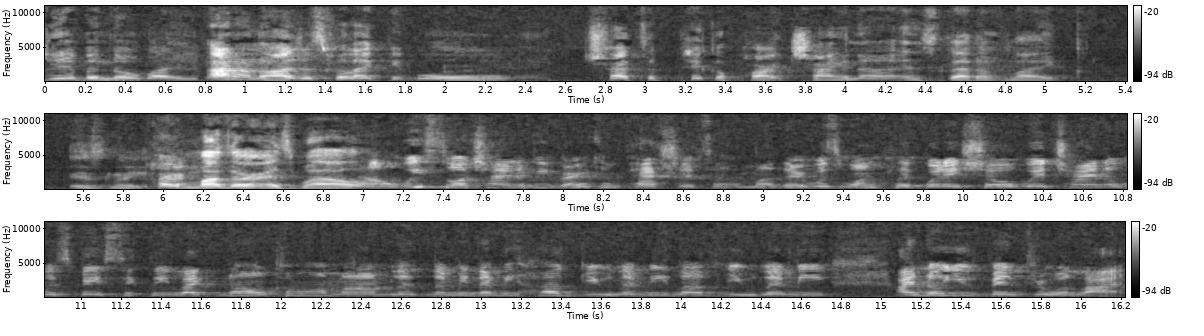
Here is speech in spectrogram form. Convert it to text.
Yeah, but nobody. I don't know. I just feel like people try to pick apart Chyna instead of like It's like her mother as well. No, we saw Chyna be very compassionate to her mother. It was one clip where they showed where Chyna was basically like, "No, come on, mom. Let, let me let me hug you. Let me love you. Let me. I know you've been through a lot.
